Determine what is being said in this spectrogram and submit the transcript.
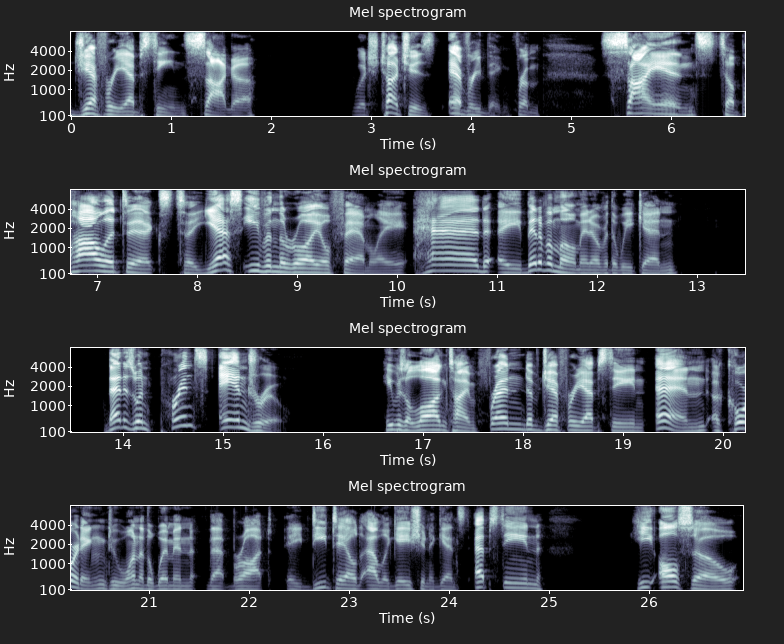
Jeffrey Epstein saga, which touches everything from science to politics to, yes, even the royal family, had a bit of a moment over the weekend. That is when Prince Andrew, he was a longtime friend of Jeffrey Epstein, and according to one of the women that brought a detailed allegation against Epstein, he also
